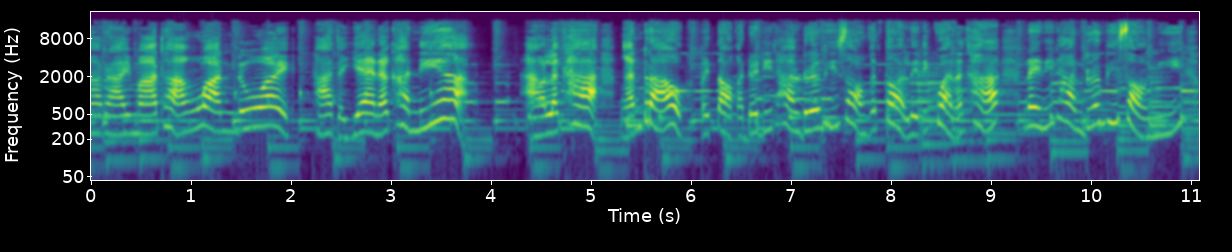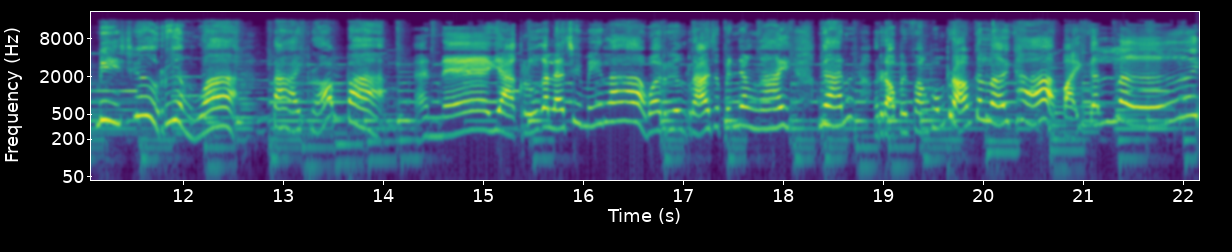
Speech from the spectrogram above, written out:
อะไรมาทั้งวันด้วย ถ้าจะแย่นะคะเนี่ยเอาละค่ะ งั้นเราไปต่อกันด้วยนิทานเรื่องที่สองกันต่อเลยดีกว่านะคะ ในนิทานเรื่องที่สองนี้มีชื่อเรื่องว่า ตายเพราะป่าอันแน่อยากรู้กันแล้วใช่ไหมล่ะว่าเรื่องราวจะเป็นยังไง งั้นเราไปฟังพร้อมๆกันเลยค่ะ ไปกันเลย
